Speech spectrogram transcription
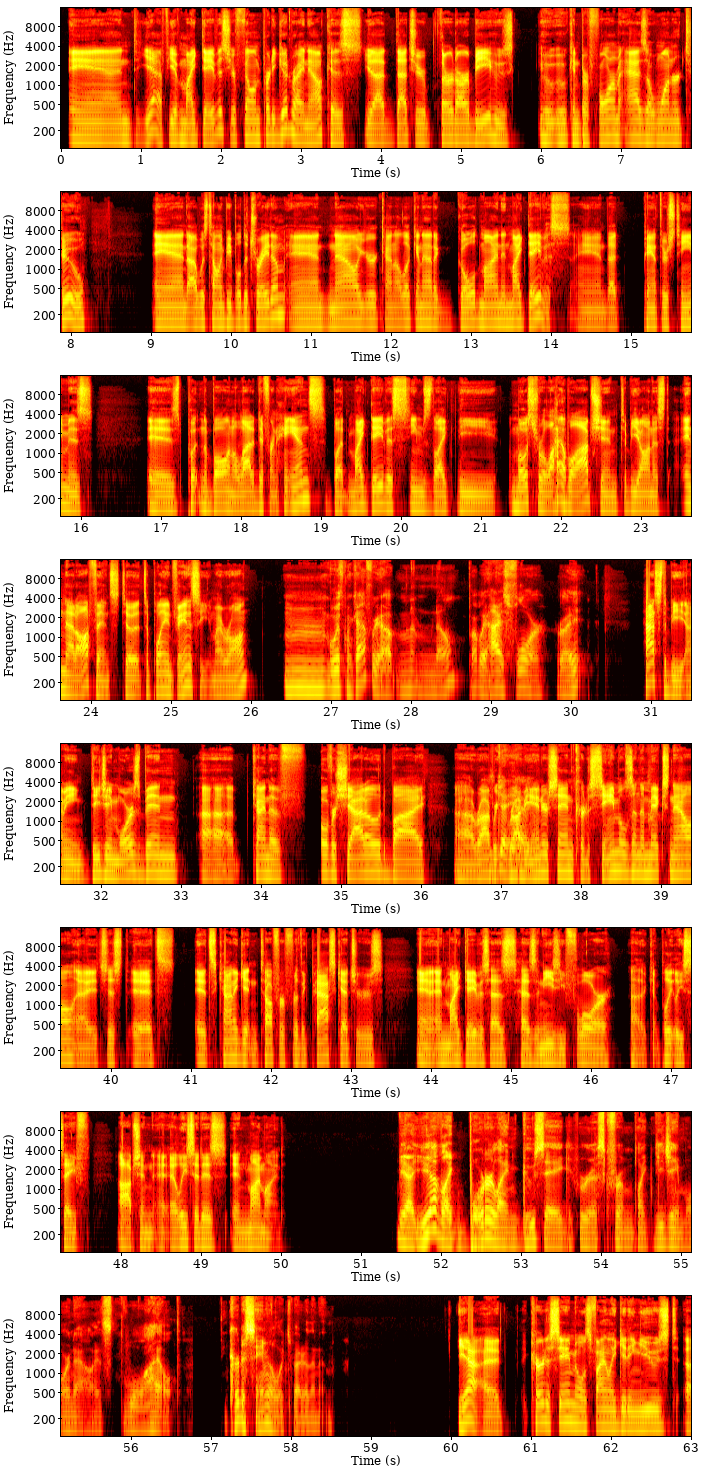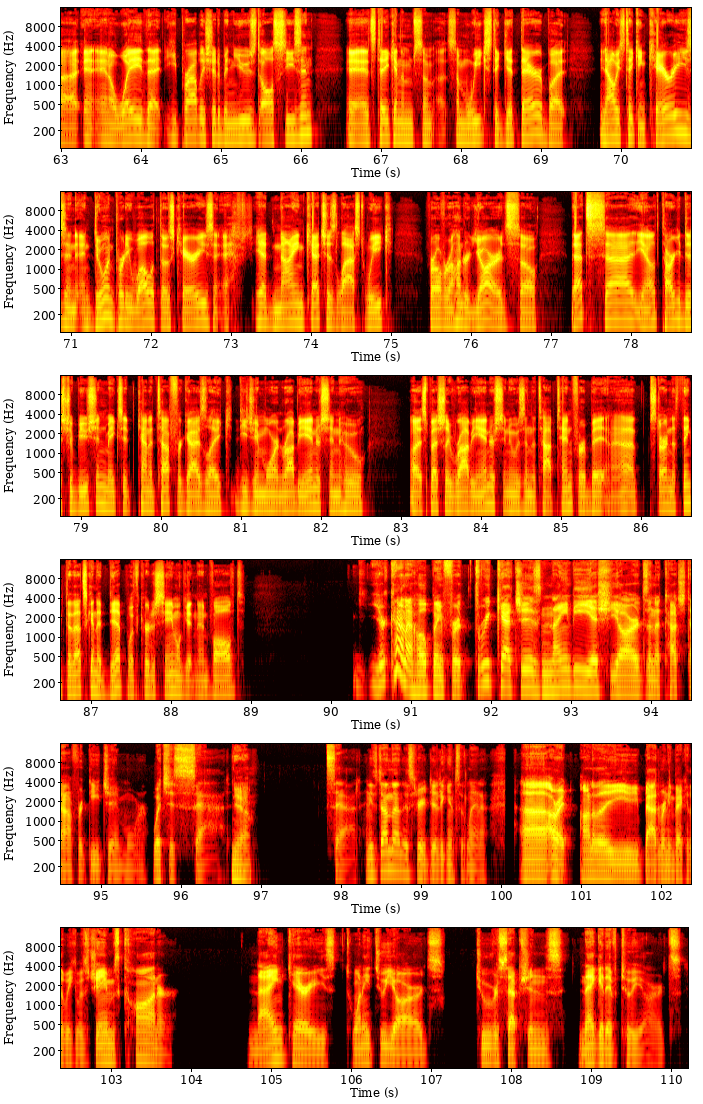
And yeah, if you have Mike Davis, you're feeling pretty good right now because yeah, that's your third RB who's who, who can perform as a one or two and I was telling people to trade him, and now you're kind of looking at a gold mine in Mike Davis, and that Panthers team is is putting the ball in a lot of different hands, but Mike Davis seems like the most reliable option, to be honest, in that offense to to play in fantasy. Am I wrong? Mm, with McCaffrey out, no, probably highest floor, right? Has to be. I mean, DJ Moore's been uh, kind of overshadowed by uh, Robert Yeah, yeah, Robbie yeah. Anderson, Curtis Samuel's in the mix now. Uh, it's just it's it's kind of getting tougher for the pass catchers, and, and Mike Davis has has an easy floor, uh, completely safe option. At least it is in my mind. Yeah, you have like borderline goose egg risk from like DJ Moore now. It's wild. Curtis Samuel looks better than him. Yeah, uh, Curtis Samuel is finally getting used uh, in, in a way that he probably should have been used all season. It's taken him some uh, some weeks to get there, but now he's taking carries and, and doing pretty well with those carries. He had nine catches last week for over 100 yards, so that's uh, you know target distribution makes it kind of tough for guys like DJ Moore and Robbie Anderson who uh, especially Robbie Anderson, who was in the top 10 for a bit. And I'm starting to think that that's going to dip with Curtis Samuel getting involved. You're kind of hoping for three catches, 90 ish yards, and a touchdown for DJ Moore, which is sad. Yeah. Sad. And he's done that this year. He did against Atlanta. Uh, all right. On to the bad running back of the week. It was James Conner. Nine carries, 22 yards, two receptions, negative two yards.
